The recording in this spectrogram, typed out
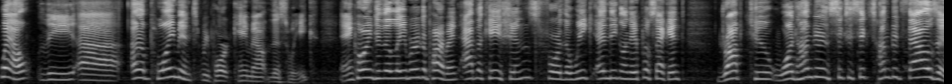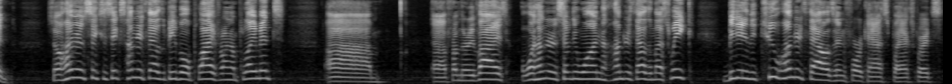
Well, the uh, unemployment report came out this week, and according to the Labor Department, applications for the week ending on April 2nd dropped to 166,000 so 166, 100,000 people applied for unemployment. Um, uh, from the revised 171, 100,000 last week, beating the 200,000 forecast by experts.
